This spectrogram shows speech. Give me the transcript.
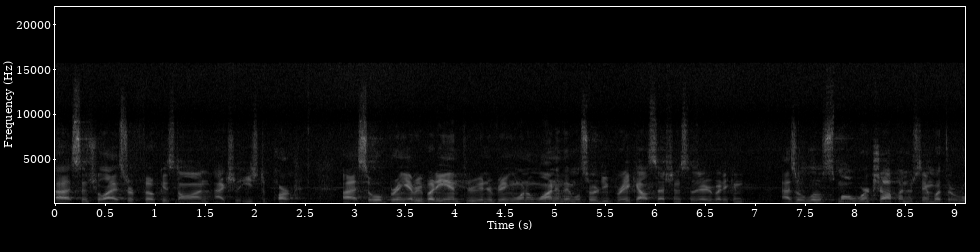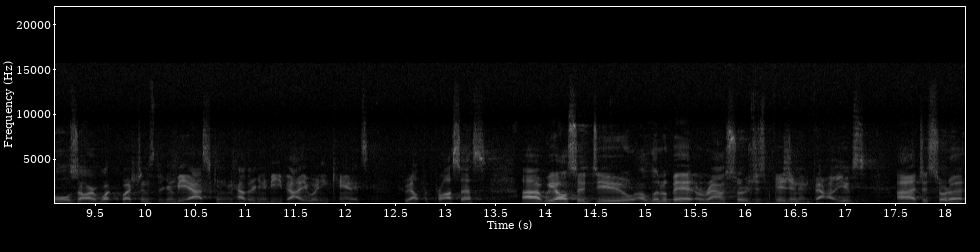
uh, centralized or focused on actually each department. Uh, so we'll bring everybody in through interviewing one-on-one, and then we'll sort of do breakout sessions so that everybody can, as a little small workshop, understand what their roles are, what questions they're going to be asking, and how they're going to be evaluating candidates throughout the process. Uh, we also do a little bit around sort of just vision and values, uh, just sort of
